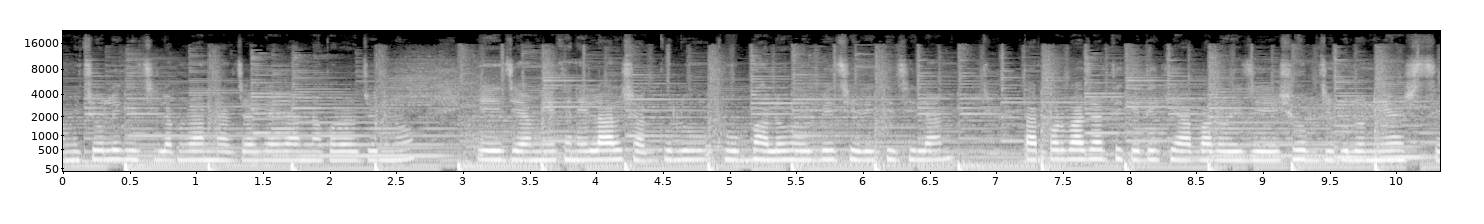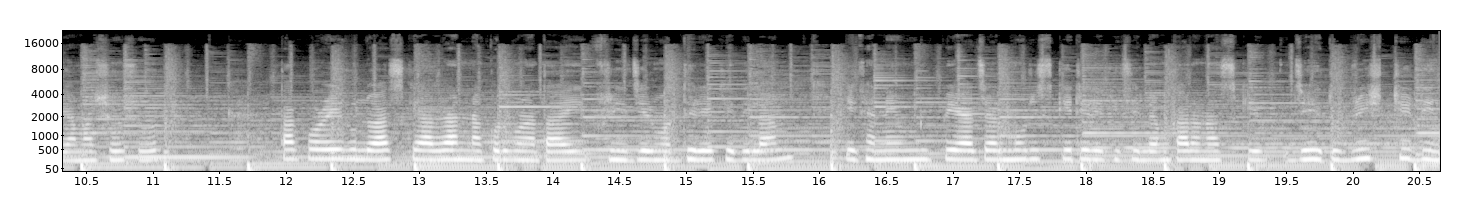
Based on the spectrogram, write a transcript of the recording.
আমি চলে গেছিলাম রান্নার জায়গায় রান্না করার জন্য। এই যে আমি এখানে লাল শাকগুলো খুব ভালোভাবে বেছে রেখেছিলাম। তারপর বাজার থেকে দেখি আবার ওই যে সবজিগুলো নিয়ে আসছে আমার শ্বশুর। তারপর এগুলো আজকে আর রান্না করব না, তাই ফ্রিজের মধ্যে রেখে দিলাম। এখানে পেঁয়াজ আর মরিচ কেটে রেখেছিলাম, কারণ আজকে যেহেতু বৃষ্টির দিন,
